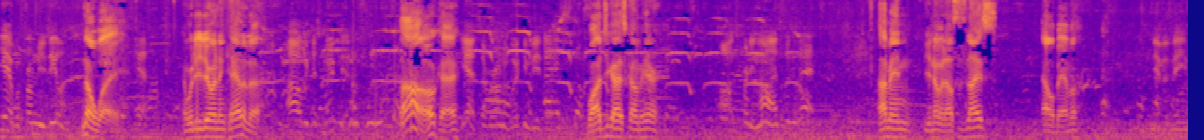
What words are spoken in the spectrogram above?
Yeah, we're from New Zealand. No way. Yeah. And what are you doing in Canada? Oh, we just moved here. Oh, okay. Yeah, so we're on a working visa. Why'd you guys come here? Oh, it's pretty nice. Look at that. I mean, you know what else is nice? Alabama. Never been.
